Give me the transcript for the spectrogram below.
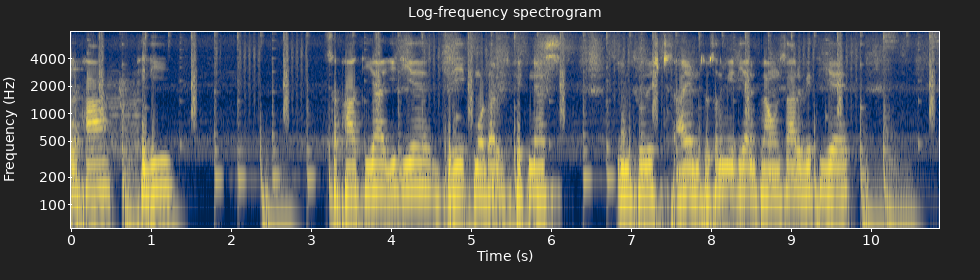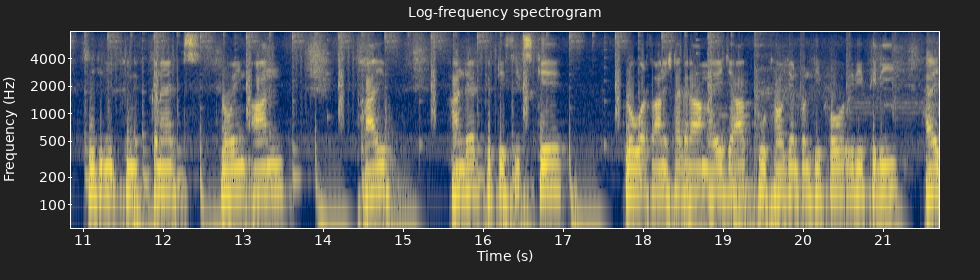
अल्फा फिली सफा किया ए ब्रीक model fitness Enthusiasts and social media influencers with a significant connects flowing on 556k followers on Instagram as of 2024. Rifili has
